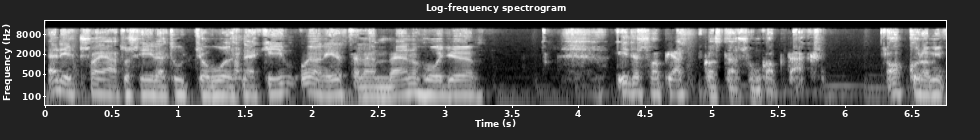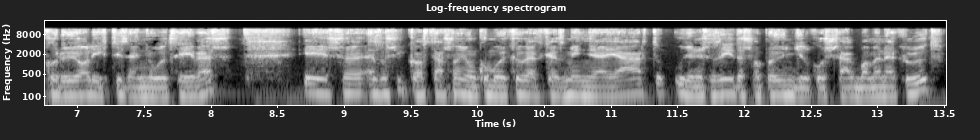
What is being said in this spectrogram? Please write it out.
Elég sajátos életútja volt neki, olyan értelemben, hogy édesapját kasztáson kapták akkor, amikor ő alig 18 éves, és ez a sikasztás nagyon komoly következménnyel járt, ugyanis az édesapa öngyilkosságba menekült,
